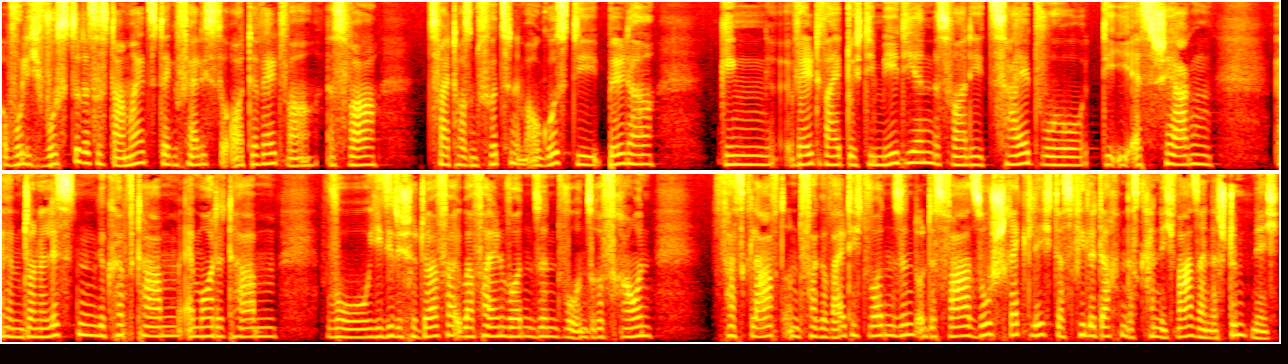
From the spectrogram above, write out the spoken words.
obwohl ich wusste, dass es damals der gefährlichste Ort der Welt war. Es war 2014 im August, die Bilder gingen weltweit durch die Medien. Das war die Zeit, wo die IS-Schergen ähm, Journalisten geköpft haben, ermordet haben, wo jesidische Dörfer überfallen worden sind, wo unsere Frauen versklavt und vergewaltigt worden sind. Und es war so schrecklich, dass viele dachten, das kann nicht wahr sein, das stimmt nicht.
